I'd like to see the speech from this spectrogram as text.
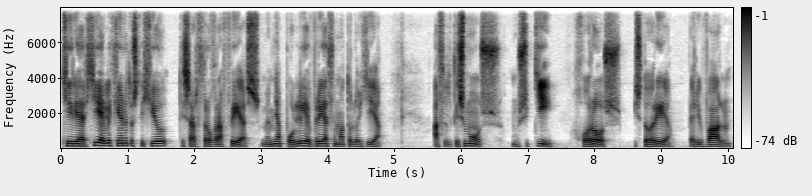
κυριαρχεί η αλήθεια είναι το στοιχείο της αρθρογραφίας με μια πολύ ευρεία θεματολογία. Αθλητισμός, μουσική, χορός, ιστορία, περιβάλλον,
